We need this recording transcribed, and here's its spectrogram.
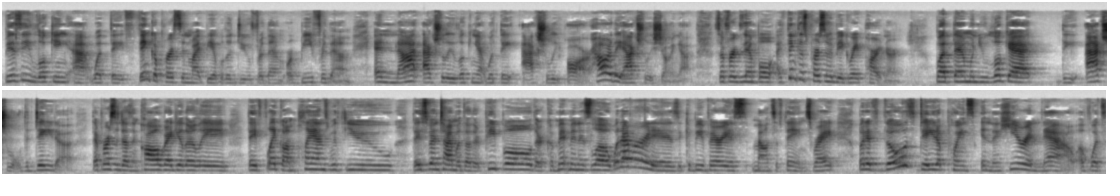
busy looking at what they think a person might be able to do for them or be for them and not actually looking at what they actually are. How are they actually showing up? So, for example, I think this person would be a great partner. But then when you look at the actual, the data, that person doesn't call regularly, they flake on plans with you, they spend time with other people, their commitment is low, whatever it is, it could be various amounts of things, right? But if those data points in the here and now of what's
